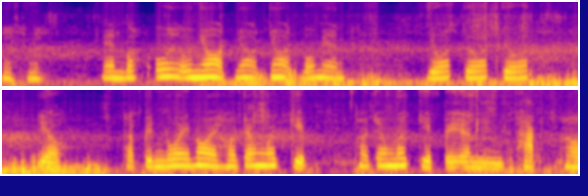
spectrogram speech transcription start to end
นี่นี่แมนบ่โอ้ยโอ้ยอดยอดยอดบ่แมนยอดยอดยอด เดี๋ยว ถ้าเป็นน้อยน้อยเขาจังมาเก็บเขาจังมาเก็บไปอันผัดเขา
